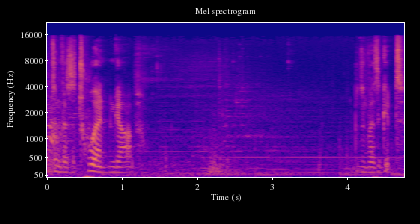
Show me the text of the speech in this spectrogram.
bzw. Truhe hinten gab. Beziehungsweise gibt.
